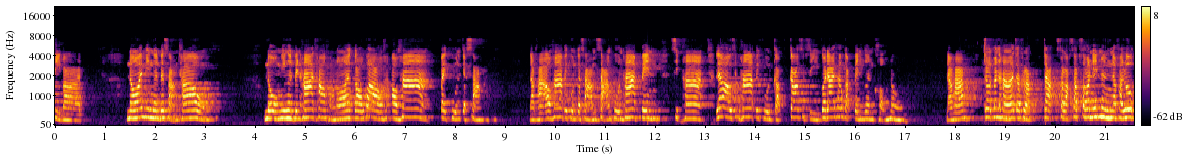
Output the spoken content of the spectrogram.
สิบาท น้อยมีเงินเป็นสามเท่าโหนงมีเงินเป็นห้าเท่าของน้อยเราก็เอาเอาห้าไปคูณกับสามนะคะ เอาห้าไปคูณกับสามสามคูณห้าเป็นสิบห้าแล้วเอาสิบห้าไปคูณกับเก้าสิบสี่ก็ได้เท่ากับเป็นเงินของโหนงนะคะโจทย์ปัญหาจะสลับจะสลับซับซ้อนนิดนึงนะคะลูก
